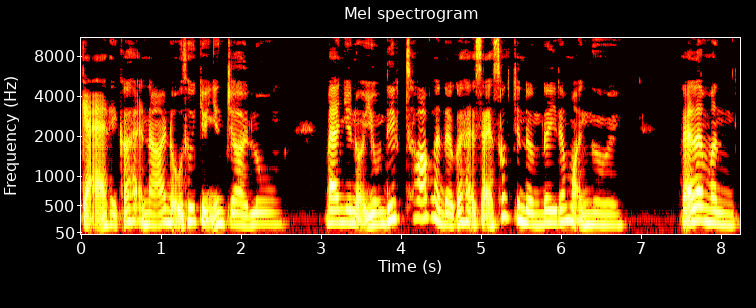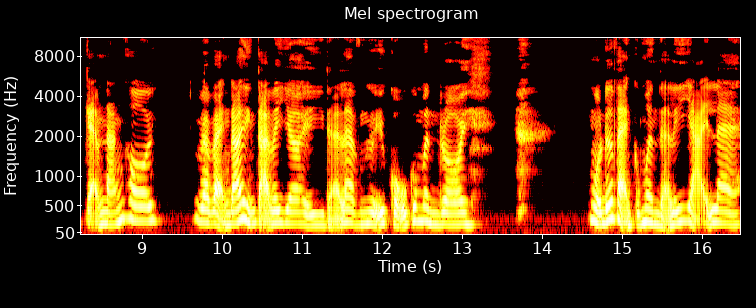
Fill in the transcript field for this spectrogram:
cả thì có thể nói đủ thứ chuyện trên trời luôn. Bao nhiêu nội dung deep talk là đều có thể sản xuất trên đường đi đó mọi người để là mình cảm nắng thôi. Và bạn đó hiện tại bây giờ thì đã là người yêu cũ của mình rồi. Một đứa bạn của mình đã lý giải là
